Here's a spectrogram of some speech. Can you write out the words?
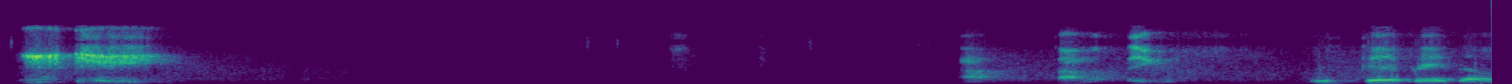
થઈ ગયું બુદ્ધે ભેદમ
